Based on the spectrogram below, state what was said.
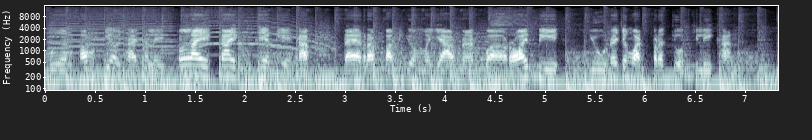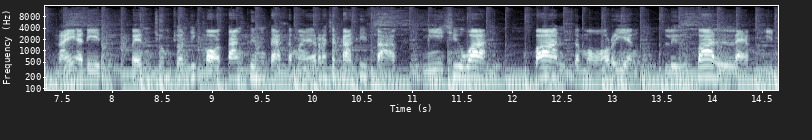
เมืองท่องเที่ยวชายทะเลใกล้ใกล้ๆกรุงเทพนี่เองครับ ได้รับความนิยมมายาวนานกว่าร้อยปี อยู่ในจังหวัดประจวบคีรีขันธ์ในอดีตเป็นชุมชนที่ก่อตั้งขึ้นตั้งแต่สมัยรัชกาลที่ 3 มีชื่อว่าบ้านสมอเรียง หรือบ้านแหลมหิน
